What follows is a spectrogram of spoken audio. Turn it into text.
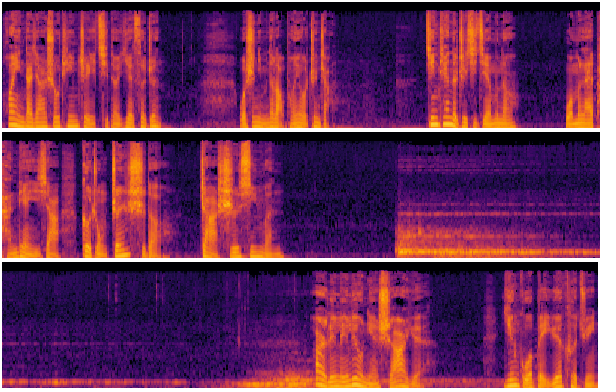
欢迎大家收听这一期的夜色镇，我是你们的老朋友镇长。今天的这期节目呢，我们来盘点一下各种真实的诈尸新闻。二零零六年十二月，英国北约克郡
